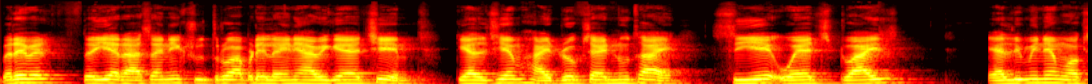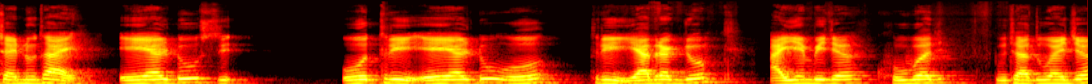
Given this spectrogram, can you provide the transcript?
બરાબર? તો અહીંયા રાસાયણિક સૂત્રો આપણે લઈને આવી ગયા છીએ. કેલ્શિયમ હાઇડ્રોક્સાઇડનું થાય CaOH ટ્વાઇસ એલ્યુમિનિયમ ઓક્સાઇડનું થાય L two O three L two O three યાદ રાખજો આઈએમપી છે, ખૂબ જ પૂછાતું હોય છે.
